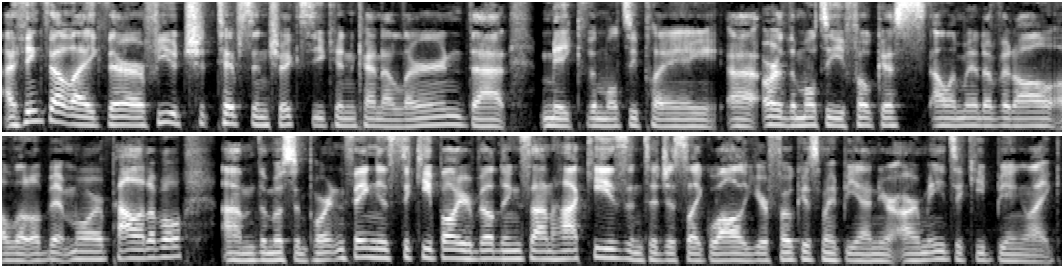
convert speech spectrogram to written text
I think that like there are a few ch- tips and tricks you can kind of learn that make the multiplayer uh, or the multi-focus element of it all a little bit more palatable. Um, the most important thing is to keep all your buildings on hotkeys and to just like while your focus might be on your army to keep being like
